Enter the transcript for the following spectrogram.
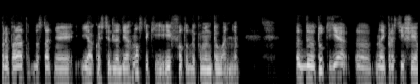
препарат достатньої якості для діагностики і фотодокументування. Тут є найпростіші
